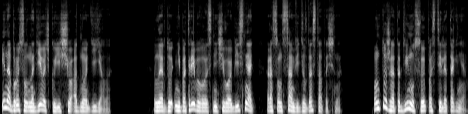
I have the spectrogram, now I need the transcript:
и набросил на девочку еще одно одеяло. Лерду не потребовалось ничего объяснять, раз он сам видел достаточно. Он тоже отодвинул свою постель от огня.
